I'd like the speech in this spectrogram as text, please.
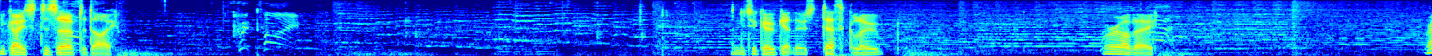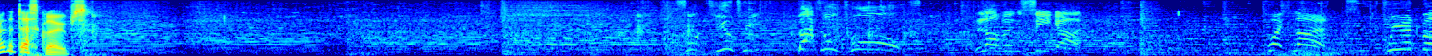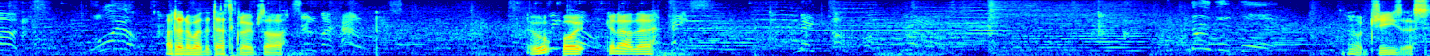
You guys deserve to die. I need to go get those death globe. Where are they? Where are the death globes? I don't know where the death globes are. Oh boy, get out of there. Oh Jesus.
